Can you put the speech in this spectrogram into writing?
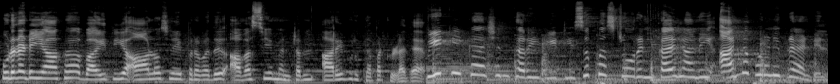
உடனடியாக வைத்திய ஆலோசனை பெறுவது அவசியம் என்றும் அறிவுறுத்தப்பட்டுள்ளது. பிடி கேஷன் கரி பிடி சூப்பர் ஸ்டோரின் கல்யாணி அன்னபூரணி பிராண்டில்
